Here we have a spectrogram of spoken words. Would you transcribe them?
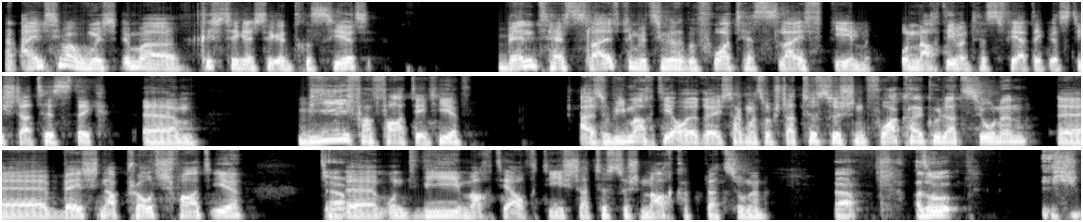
Ein Thema, wo mich immer richtig, richtig interessiert, wenn Tests live gehen, beziehungsweise bevor Tests live gehen und nachdem ein Test fertig ist, die Statistik. Ähm, wie verfahrt ihr hier? Also wie macht ihr eure, ich sag mal so, statistischen Vorkalkulationen? Äh, welchen Approach fahrt ihr? Ja. Ähm, und wie macht ihr auch die statistischen Nachkalkulationen? Ja, also ich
